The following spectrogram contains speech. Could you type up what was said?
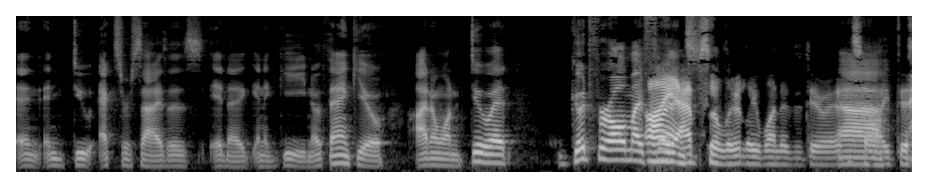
and and do exercises in a in a gi. No, thank you. I don't want to do it. Good for all my friends. I absolutely wanted to do it, so Ah. I did.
